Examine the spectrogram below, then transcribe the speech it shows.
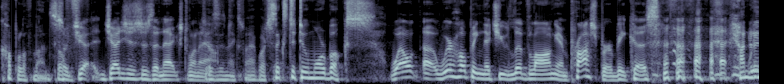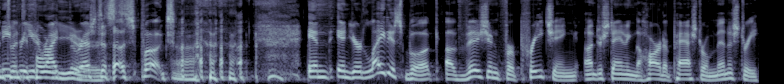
couple of months. So, so Ju- Judges is the next one Judges out. the next one. I've watched so. sixty-two more books. Well, uh, we're hoping that you live long and prosper because we need for you to write years. the rest of those books. Uh. in in your latest book, A Vision for Preaching: Understanding the Heart of Pastoral Ministry,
